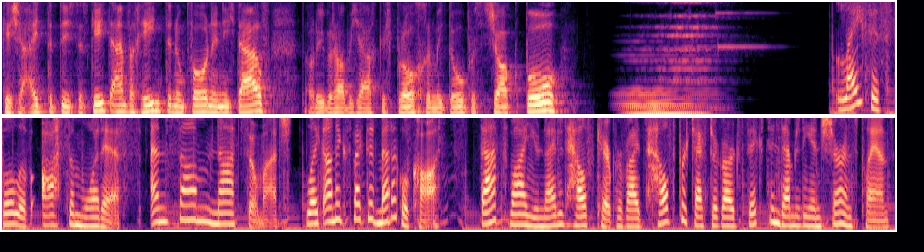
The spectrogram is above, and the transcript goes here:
gescheitert ist. Es geht einfach hinten und vorne nicht auf. Darüber habe ich auch gesprochen mit Oberst Jacques Beau, Life is full of awesome what ifs, and some not so much, like unexpected medical costs. That's why United Healthcare provides Health Protector Guard fixed indemnity insurance plans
